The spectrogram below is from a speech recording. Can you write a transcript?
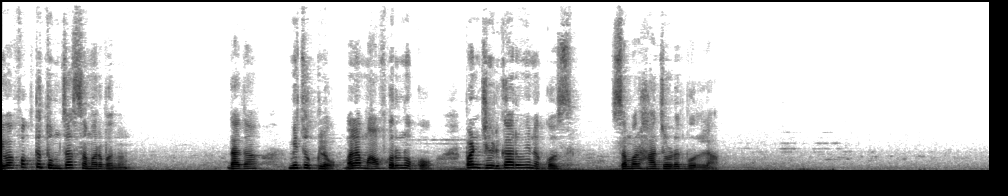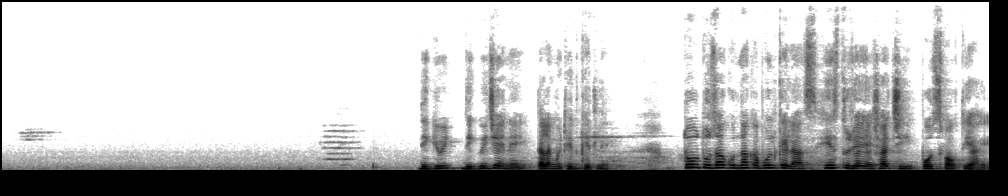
किंवा फक्त तुमचा समर बनून. दादा मी चुकलो. मला माफ करू नको. पण झिडकारूही नकोस. समर हात जोडत बोलला. दिग्वि दिग्विजयने त्याला मिठीत घेतले. तू तुझा गुन्हा कबूल केलास हीच तुझ्या यशाची पोचपावती आहे.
